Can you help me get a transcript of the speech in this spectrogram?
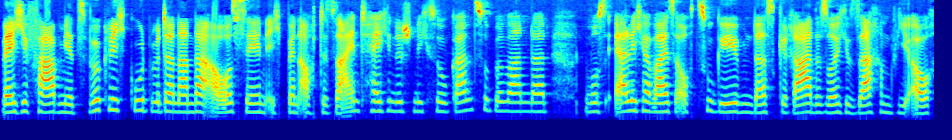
welche Farben jetzt wirklich gut miteinander aussehen. Ich bin auch designtechnisch nicht so ganz so bewandert, muss ehrlicherweise auch zugeben, dass gerade solche Sachen wie auch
